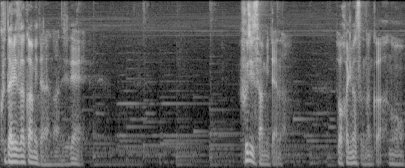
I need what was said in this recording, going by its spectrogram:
下り坂みたいな感じで富士山みたいな。わかります？なんかあの、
